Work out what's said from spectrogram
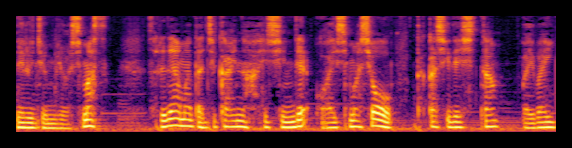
寝る準備をします。それではまた次回の配信でお会いしましょう。たかしでした。バイバイ。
